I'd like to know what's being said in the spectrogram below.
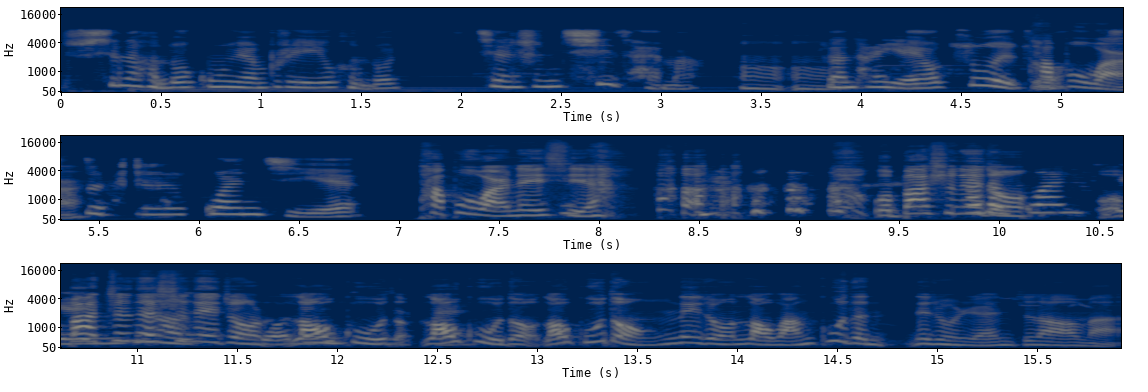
现在很多公园不是也有很多健身器材嘛，嗯嗯，让他也要做一做。他不玩四肢关节，他不玩那些。我爸是那种，我爸真的是那种老古老古董老古董那种老顽固的那种人，知道吗？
